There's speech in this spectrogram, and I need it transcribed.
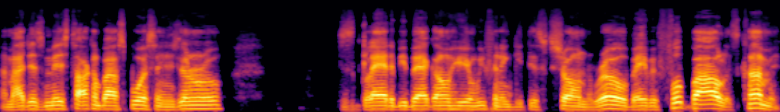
I might just miss talking about sports in general. Just glad to be back on here, and we finna get this show on the road, baby. Football is coming.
